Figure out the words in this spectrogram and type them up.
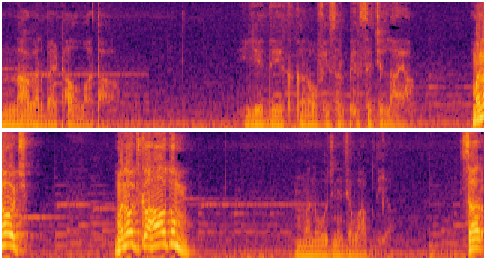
नागर बैठा हुआ था। ये देखकर ऑफिसर फिर से चिल्लाया, मनोज! मनोज, कहा हो तुम? मनोज ने जवाब दिया, सर,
